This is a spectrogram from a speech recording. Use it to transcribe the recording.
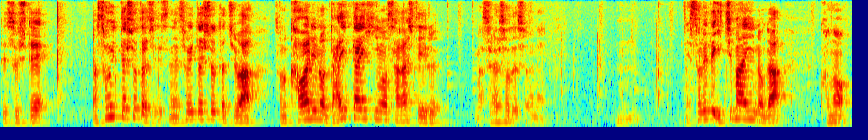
でそして、まあ、そういった人たちですね、そういった人たちは、その代わりの代替品を探している。まあ、それはそうですよね。うん。それで一番いいのが、この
